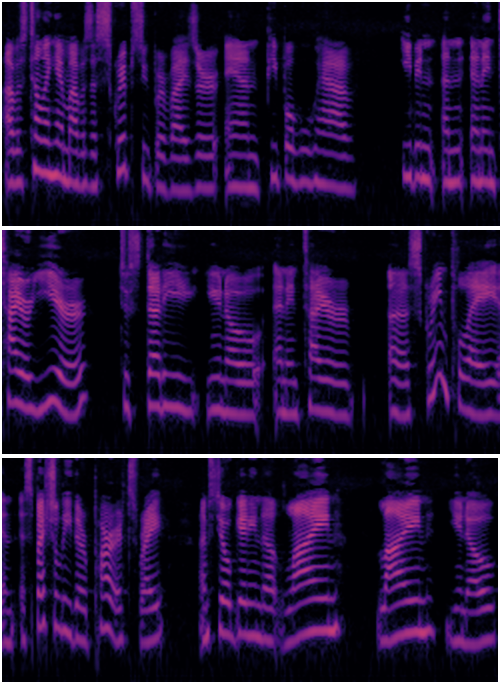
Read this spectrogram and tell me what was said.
I was telling him I was a script supervisor, and people who have even an, an entire year to study, you know, an entire uh, screenplay and especially their parts, right? I'm still getting the line, line, you know.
